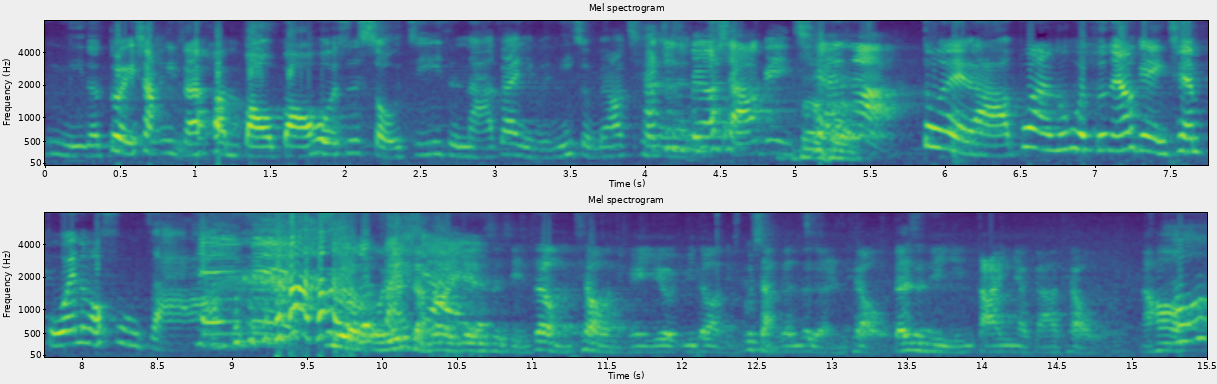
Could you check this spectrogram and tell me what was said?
你的对象一直在换包包，或者是手机一直拿在你们，你准备要签，他就是没有想要给你签啊。对啦，不然如果真的要给你签，不会那么复杂啦。这个我就 想到一件事情，在我们跳舞里面也有遇到，你不想跟这个人跳舞，但是你已经。答应要跟他跳舞，然后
